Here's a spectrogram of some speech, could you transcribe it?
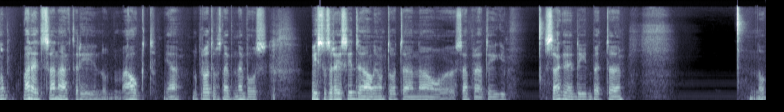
nu varētu sanākt arī nu, augt. Jā. Nu, protams, ne, nebūs viss uzreiz ideāli, un to tā nav saprātīgi sagaidīt, bet uh, nu,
